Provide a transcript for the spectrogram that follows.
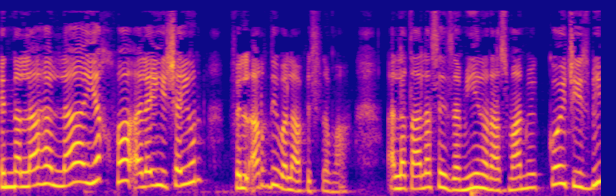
ان اللہ اللہ علیہ شعین فل ارد ولا فسلم اللہ تعالیٰ سے زمین اور آسمان میں کوئی چیز بھی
